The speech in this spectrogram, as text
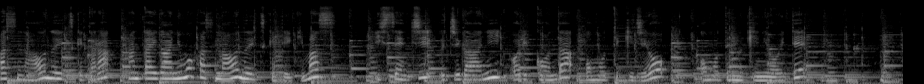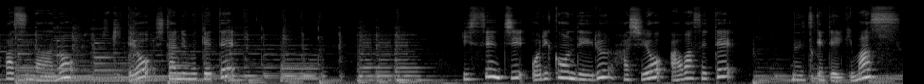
ファスナーを縫い付けたら反対側にもファスナーを縫い付けていきます。1センチ内側に折り込んだ表生地を表向きに置いてファスナーの引き手を下に向けて1センチ折り込んでいる端を合わせて縫い付けていきます。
